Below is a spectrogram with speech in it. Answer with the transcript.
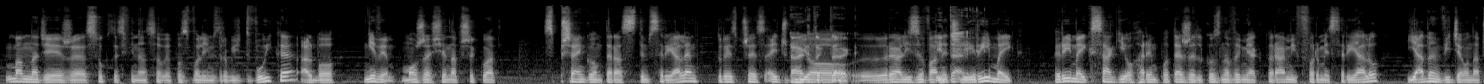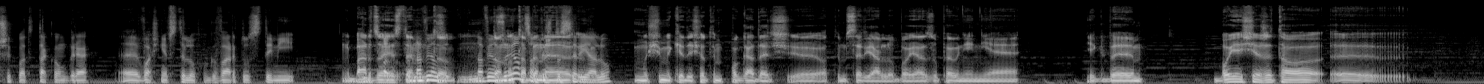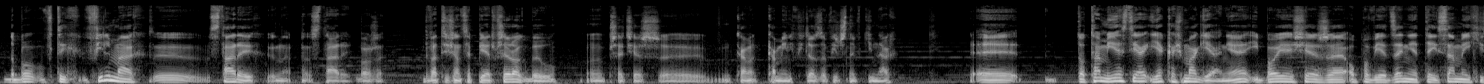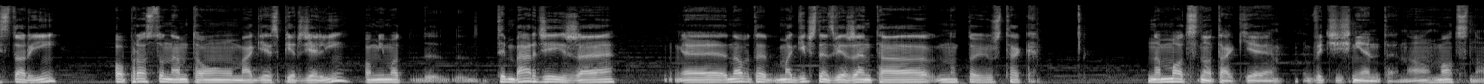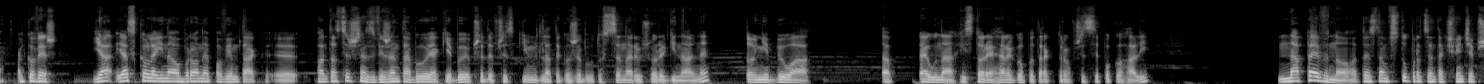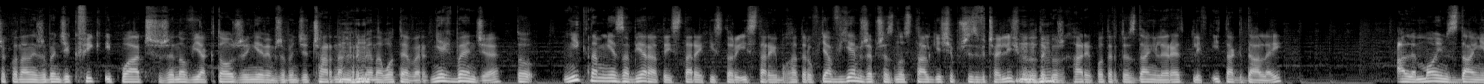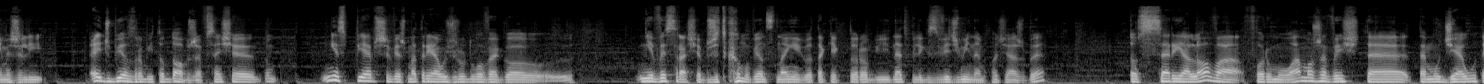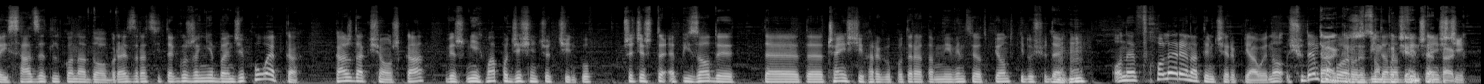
mam nadzieję, że sukces finansowy pozwoli im zrobić dwójkę, albo nie wiem, może się na przykład sprzęgą teraz z tym serialem, który jest przez HBO tak, tak, tak. Realizowany, czyli remake remake sagi o Harrym Potterze, tylko z nowymi aktorami w formie serialu. Ja bym widział na przykład taką grę e, właśnie w stylu Hogwartu z tymi bardzo jestem nawiąz to, nawiązującą to też do serialu. Musimy kiedyś o tym pogadać, e, o tym serialu, bo ja zupełnie nie jakby boję się, że to e, no bo w tych filmach starych, no, starych, Boże, 2001 rok był przecież kamień filozoficzny w kinach to tam jest jakaś magia, nie? I boję się, że opowiedzenie tej samej historii po prostu nam tą magię spierdzieli, pomimo tym bardziej, że e, no te magiczne zwierzęta, no to już tak no mocno takie wyciśnięte, no mocno. Tylko wiesz, ja, ja z kolei na obronę powiem tak, y, fantastyczne zwierzęta były jakie były przede wszystkim dlatego, że był to scenariusz oryginalny, to nie była pełna historia Harry'ego Pottera, którą wszyscy pokochali. Na pewno, to jestem w 100% święcie przekonany, że będzie kwik i płacz, że nowi aktorzy, nie wiem, że będzie czarna -hmm. Hermiona, whatever. Niech będzie, to nikt nam nie zabiera tej starej historii i starych bohaterów. Ja wiem, że przez nostalgię się przyzwyczailiśmy do mhm. tego, że Harry Potter to jest Daniel Radcliffe i tak dalej, ale moim zdaniem, jeżeli HBO zrobi to dobrze, w sensie no, nie spieprzy, wiesz, materiału źródłowego, nie wysra się, brzydko mówiąc, na niego, tak jak to robi Netflix z Wiedźminem chociażby, to serialowa formuła może wyjść te, temu dziełu, tej sadze tylko na dobre, z racji tego, że nie będzie po łebkach. Każda książka, wiesz, niech ma po 10 odcinków, przecież te epizody, te, te części Harry'ego Pottera, tam mniej więcej od piątki do siódemki, -hmm. one w cholerę na tym cierpiały. No, siódemka tak, była rozbita na dwie części. Tak.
